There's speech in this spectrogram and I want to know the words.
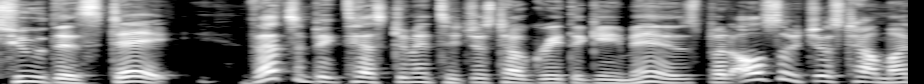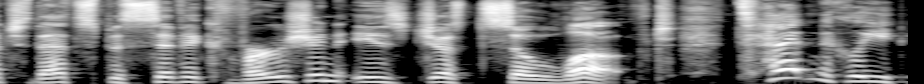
to this day. That's a big testament to just how great the game is, but also just how much that specific version is just so loved. Technically,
